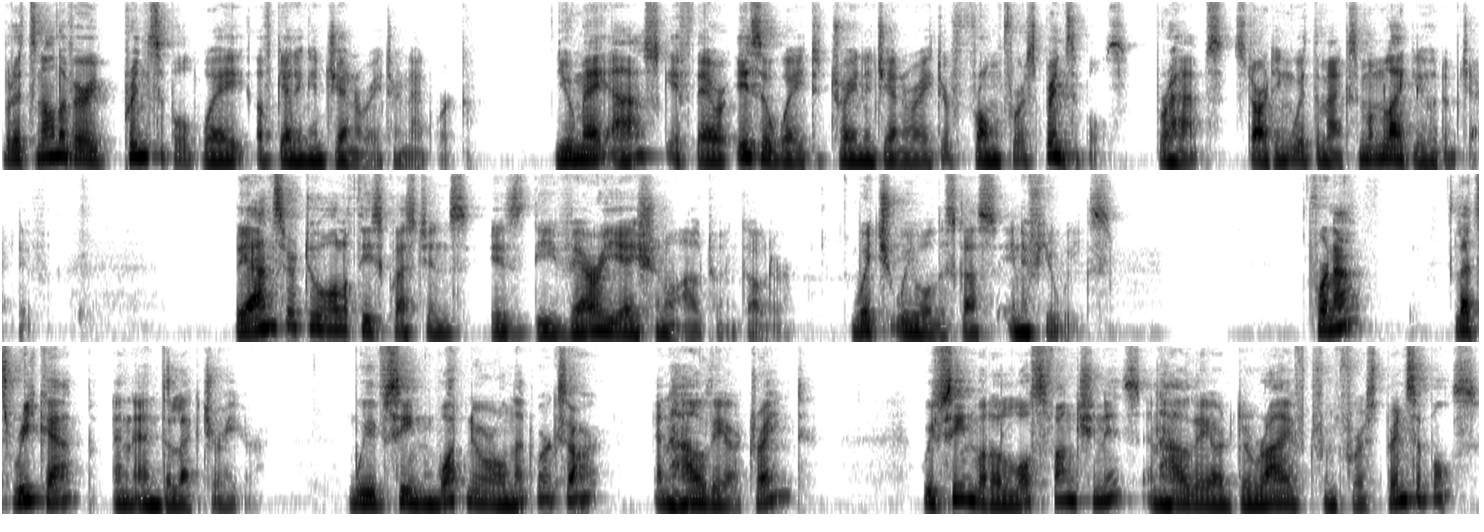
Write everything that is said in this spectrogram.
but it's not a very principled way of getting a generator network. You may ask if there is a way to train a generator from first principles, perhaps starting with the maximum likelihood objective. The answer to all of these questions is the variational autoencoder, which we will discuss in a few weeks. For now, let's recap and end the lecture here. We've seen what neural networks are and how they are trained. We've seen what a loss function is and how they are derived from first principles.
